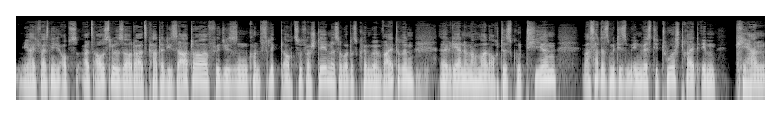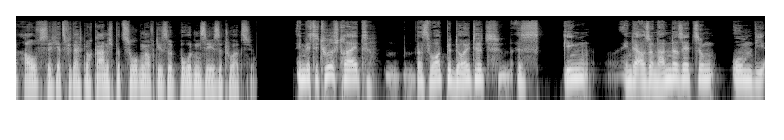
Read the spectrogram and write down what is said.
ja, ich weiß nicht, ob es als Auslöser oder als Katalysator für diesen Konflikt auch zu verstehen ist, aber das können wir im Weiteren äh, mhm. gerne nochmal auch diskutieren. Was hat es mit diesem Investiturstreit im Kern auf sich, jetzt vielleicht noch gar nicht bezogen auf diese Bodenseesituation? Investiturstreit, das Wort bedeutet, es ging in der Auseinandersetzung um die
